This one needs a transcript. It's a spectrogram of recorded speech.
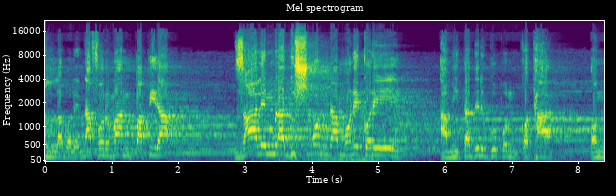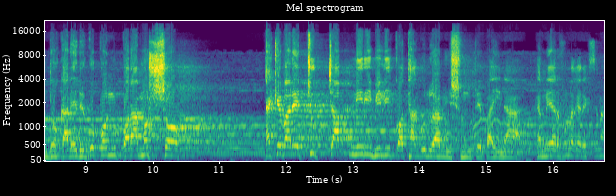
আল্লাহ বলে, নাফরমান পাপীরা, জালেমরা, দুশ্মনরা মনে করে, আমি তাদের গোপন কথা, অন্ধকারের গোপন পরামর্শ, একেবারে চুপচাপ নিরিবিলি কথাগুলো আমি শুনতে পাই না। কারণ ইয়ারফোন লাগাই রাখছে না?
